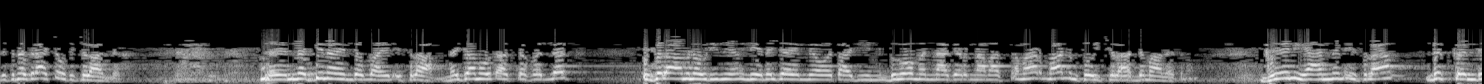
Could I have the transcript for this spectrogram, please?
ልትነግራቸው ትችላለህ ነዲና እንደላህ الاسلام ነጃ መውጣት ከፈለግ እስላም ነው ዲን ነጃ የሚያወጣ ዲን ብሎ መናገርና ማስተማር ማንም ሰው ይችላል ማለት ነው ግን ያንን እስላም ልክ እንደ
